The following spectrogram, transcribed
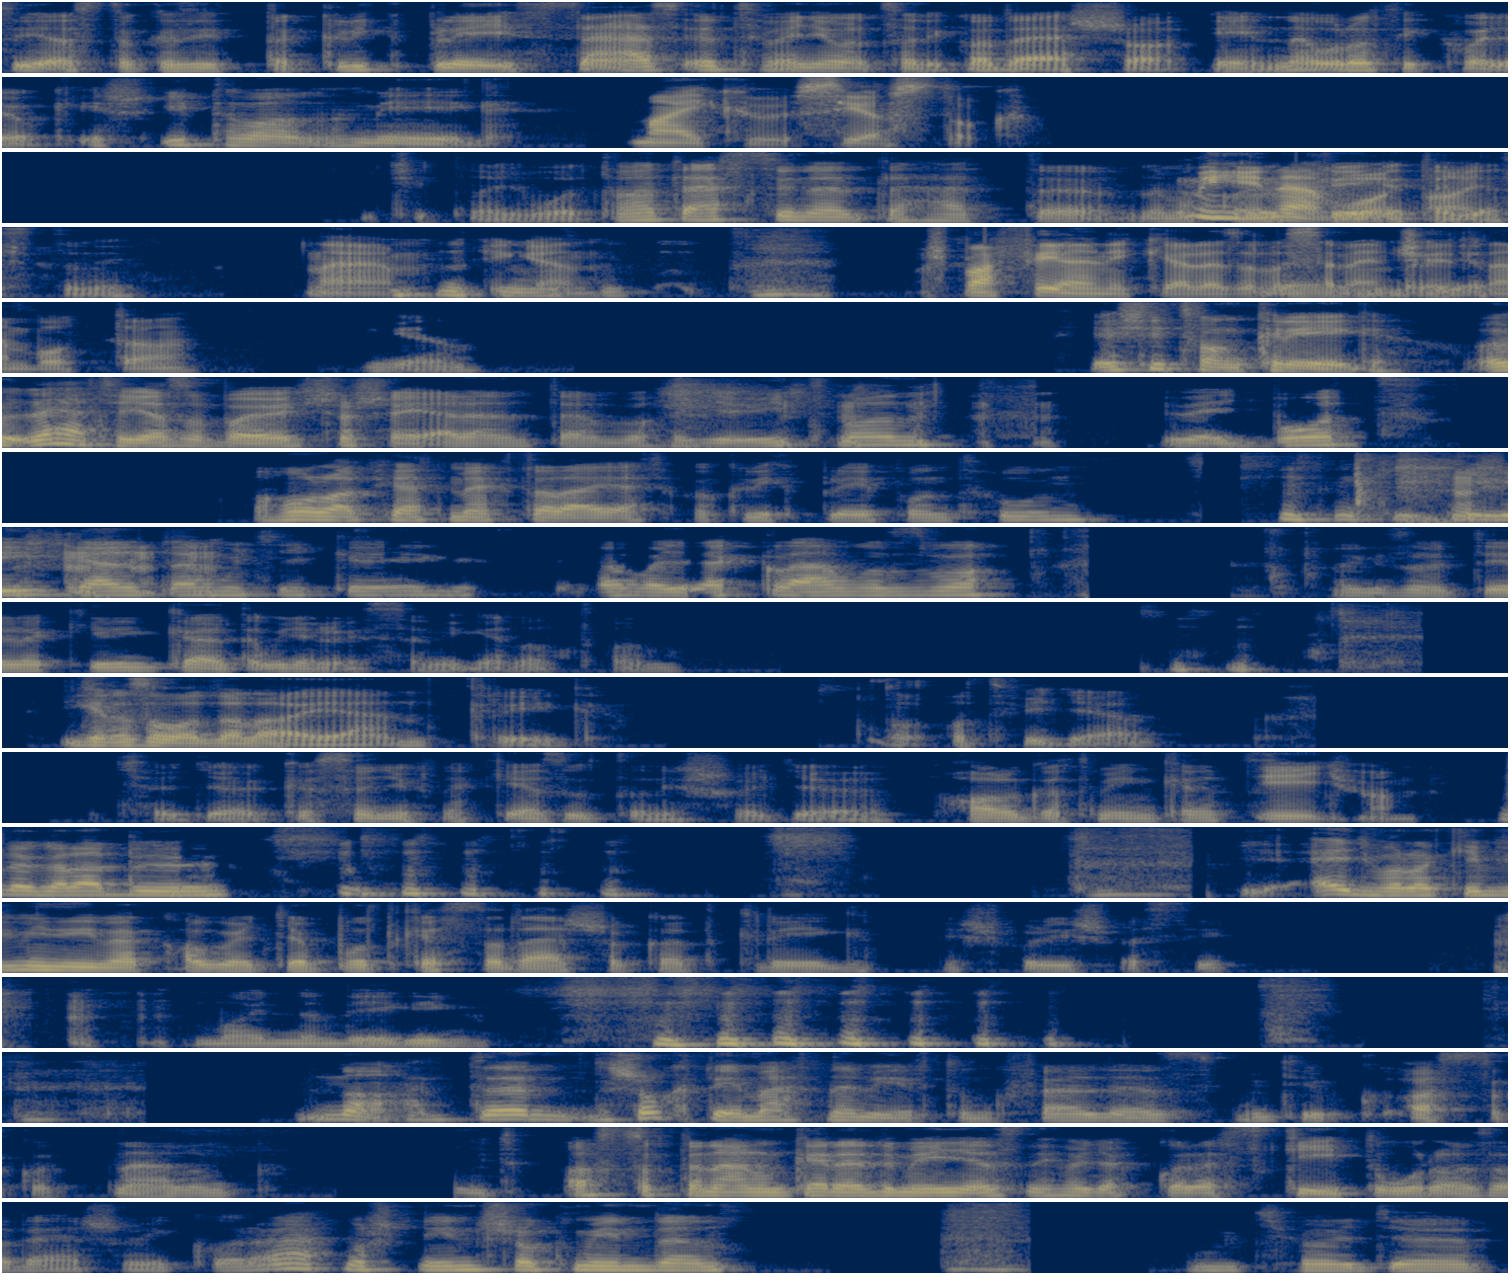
Sziasztok, ez itt a ClickPlay 158. adása. Én Neurotik vagyok, és itt van még... Michael, sziasztok! Kicsit nagy volt a hatásszünet, de hát nem Mi? Nem volt nagy. Nem, igen. Most már félni kell ezzel a szerencsétlen bottal. Igen. És itt van Craig. Lehet, hogy az a baj, hogy sose jelentem be, hogy ő itt van. ő egy bot. A honlapját megtaláljátok a clickplay.hu-n. Kilinkeltem, úgyhogy Craig be vagy reklámozva. Megnézem, hogy tényleg kilinkelte, ugyanúgy igen, ott van. igen, az oldalalján, Craig. Ott figyel. Úgyhogy köszönjük neki ezúton is, hogy hallgat minket. Így van. Legalább ő. Egy valaki mindig meghallgatja a podcast adásokat, Craig, és fel is veszi. Majdnem végig. Na, hát sok témát nem írtunk fel, de ez úgy azt szokott nálunk úgy azt szokta nálunk eredményezni, hogy akkor lesz két óra az adás, amikor hát most nincs sok minden. Úgyhogy uh,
